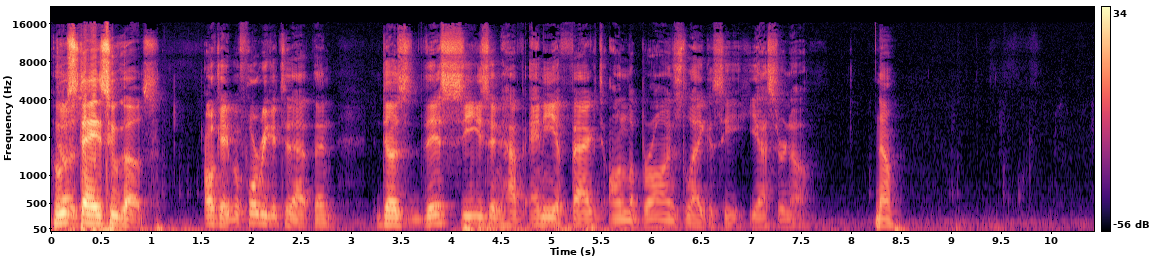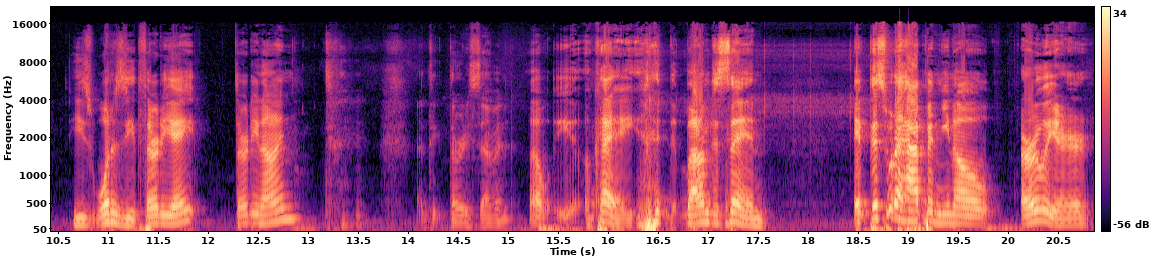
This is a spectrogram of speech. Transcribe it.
Who Does- stays? Who goes? Okay, before we get to that, then, does this season have any effect on LeBron's legacy? Yes or no? No. He's what is he? 38? 39? I think 37. Oh, okay. but I'm just saying, if this would have happened, you know, earlier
